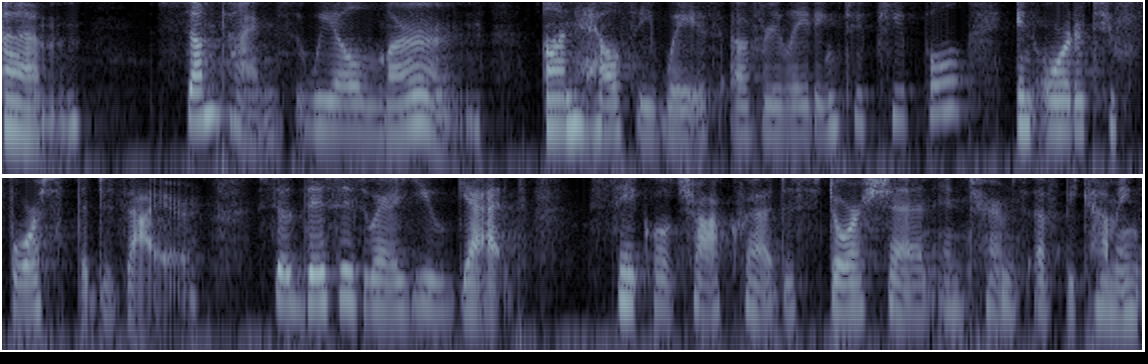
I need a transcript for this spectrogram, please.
Um, sometimes we'll learn unhealthy ways of relating to people in order to force the desire. So, this is where you get sacral chakra distortion in terms of becoming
